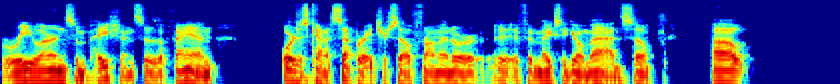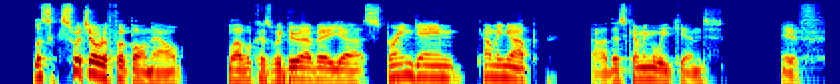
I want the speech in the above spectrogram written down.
relearn some patience as a fan or just kind of separate yourself from it or if it makes you go mad. So uh let's switch over to football now level because we do have a uh, spring game coming up uh, this coming weekend if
